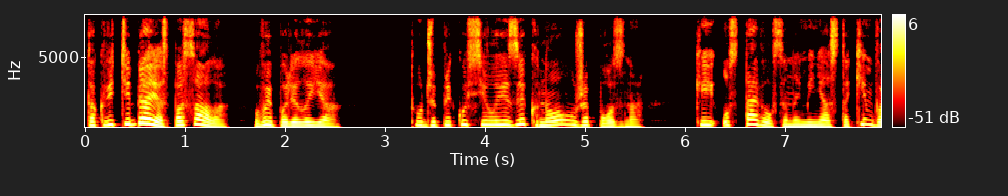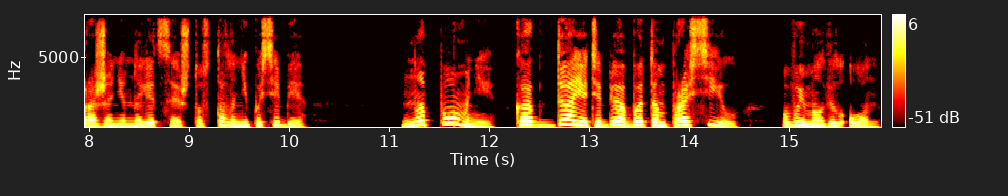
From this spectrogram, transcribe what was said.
Так ведь тебя я спасала, выпалила я. Тут же прикусила язык, но уже поздно. Кей уставился на меня с таким выражением на лице, что стало не по себе. «Напомни, «Когда я тебя об этом просил?» — вымолвил он,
